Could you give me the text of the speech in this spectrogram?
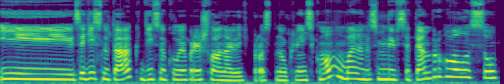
І це дійсно так. Дійсно, коли я перейшла навіть просто на українську мову, у мене не змінився тембр голосу,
